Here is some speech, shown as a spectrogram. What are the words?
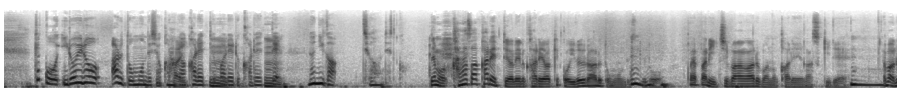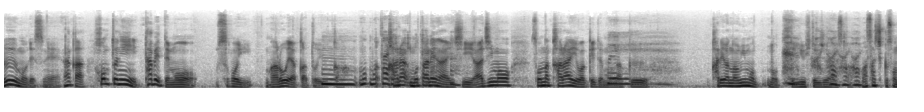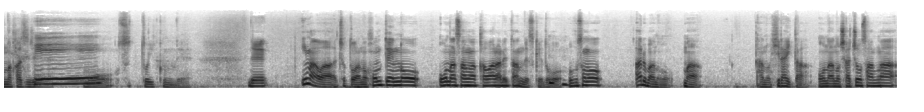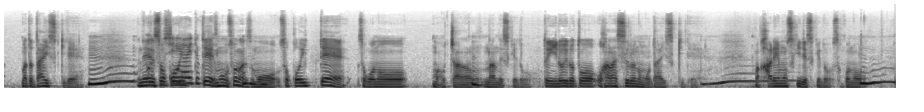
結構いろいろあると思うんですよ。金沢カレーって呼ばれるカレーって、うん。うん何が違うんですか？でも金沢カレーって言われるカレーは結構いろいろあると思うんですけど、うん。うんうんこれやっぱり一番アルバのカレーが好きで、うん。やっぱルーもですねなんか本当に食べてもすごいまろやかというか、うん。ももたれないみたいな。辛もたれないし、味もそんな辛いわけでもなへくカレーは飲み物っていう人いるじゃないですか。はいまさしくそんな感じへでー。もうすっといくんで。で今はちょっとあの本店のオーナーさんが変わられたんですけど、僕そのアルバのまああの開いたオーナーの社長さんがまた大好きで。うん。でそこ行ってもうそうなんです、んもうそこ行ってそこの、まあ、おっちゃんなんですけど、でいろいろとお話しするのも大好きで、まあ、カレーも好きですけどそこの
